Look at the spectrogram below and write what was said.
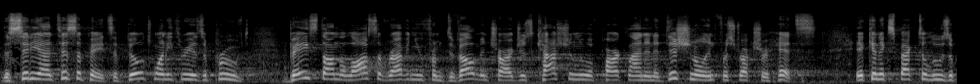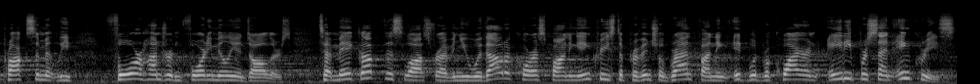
the city anticipates, if Bill 23 is approved, based on the loss of revenue from development charges, cash in lieu of parkland, and additional infrastructure hits, it can expect to lose approximately $440 million. To make up this lost revenue without a corresponding increase to provincial grant funding, it would require an 80 percent increase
